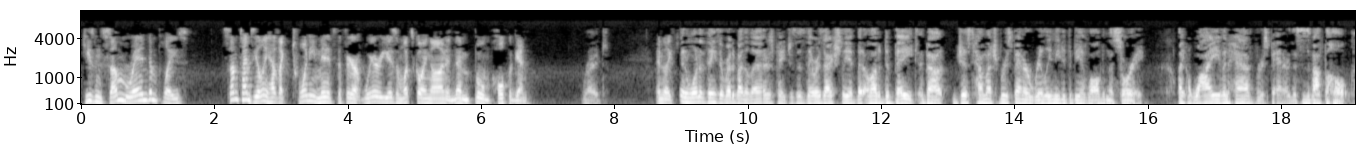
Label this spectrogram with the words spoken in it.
he's in some random place. Sometimes he only has like 20 minutes to figure out where he is and what's going on, and then boom, Hulk again. Right. And like, And one of the things I read about in the letters pages is there was actually a bit, a lot of debate about just how much Bruce Banner really needed to be involved in the story. Like, why even have Bruce Banner? This is about the Hulk.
